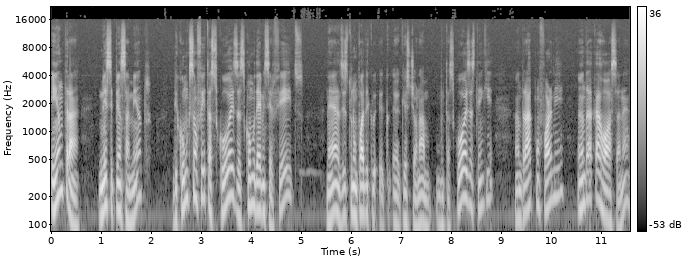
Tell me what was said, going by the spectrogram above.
entra nesse pensamento de como que são feitas as coisas, como devem ser feitos, né? Às vezes tu não pode eh, questionar muitas coisas, tem que andar conforme anda a carroça, né?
